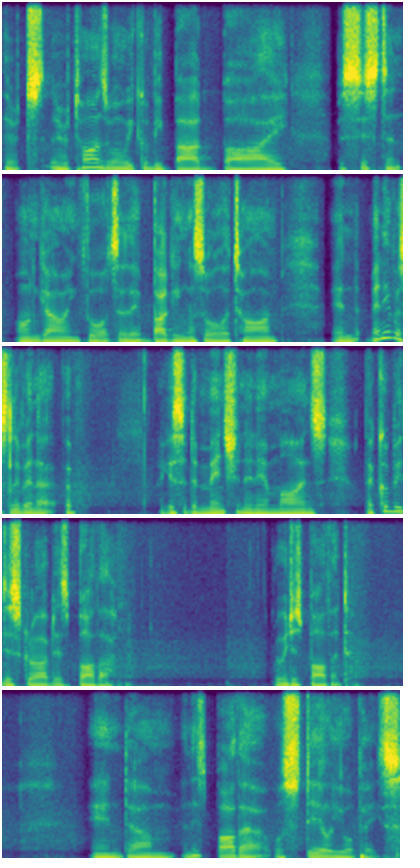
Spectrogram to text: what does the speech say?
there are t- there are times when we could be bugged by persistent, ongoing thoughts that they're bugging us all the time, and many of us live in a, a I guess, a dimension in our minds that could be described as bother. We were just bothered. And um, and this bother will steal your peace,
